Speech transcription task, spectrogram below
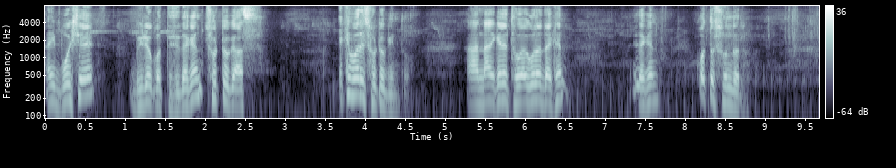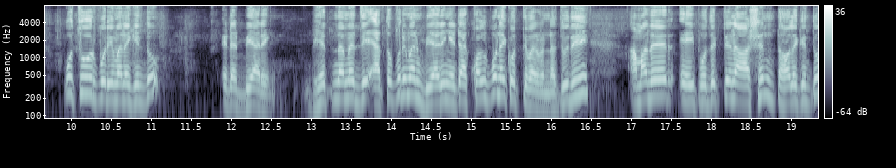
আমি বসে ভিডিও করতেছি। দেখেন, ছোট্ট গাছ। একেবারে ছোট কিন্তু। আর নারকেলের থোকাগুলো দেখেন। দেখেন, কত সুন্দর। প্রচুর পরিমাণে কিন্তু এটার বিয়ারিং ভিয়েতনামের যে এত পরিমাণ বিয়ারিং এটা কল্পনাই করতে পারবেন না। যদি আমাদের এই প্রজেক্টে না আসেন, তাহলে কিন্তু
